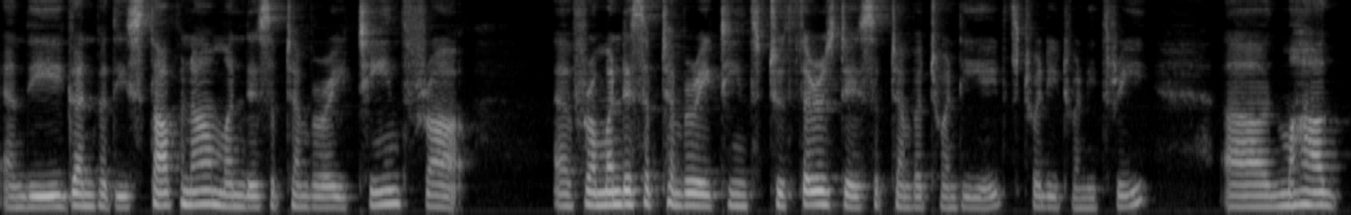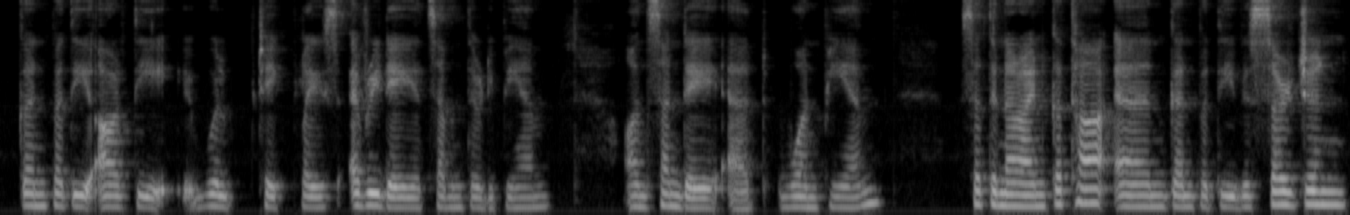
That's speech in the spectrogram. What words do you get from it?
And the Ganpati Stapana, Monday, September 18th, from, uh, from Monday, September 18th to Thursday, September 28th, 2023. Uh, Mahaganpati Aarti will take place every day at 7.30 p.m. on Sunday at 1 p.m. Satyanarayan Katha and Ganpati Visarjan,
